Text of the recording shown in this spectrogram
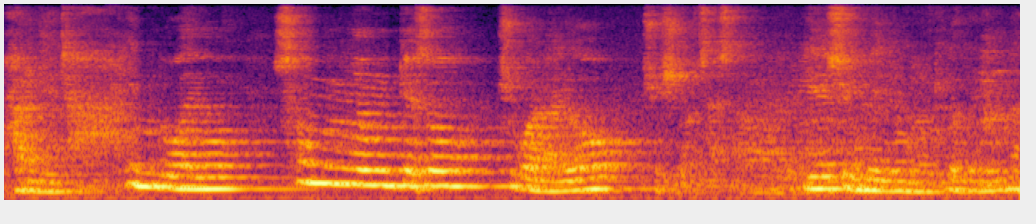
바르게 잘 인도하여 성령께서 주관하여 주시옵소서 예수님의 이름으로 기도드립니다.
